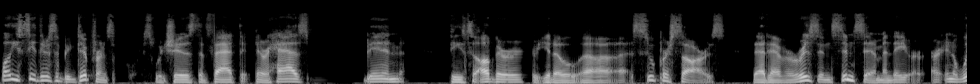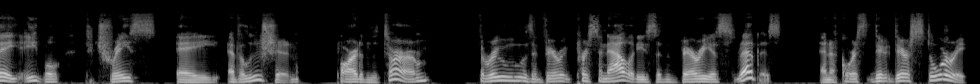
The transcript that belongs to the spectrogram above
Well, you see, there's a big difference, of course, which is the fact that there has been these other, you know, uh, superstars that have arisen since him, and they are, are, in a way able to trace a evolution, part of the term, through the very personalities of the various Rebbes. And of course, their, their stories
